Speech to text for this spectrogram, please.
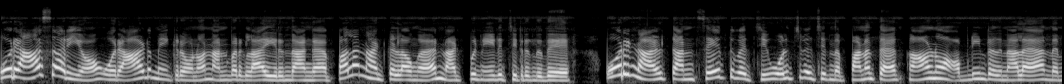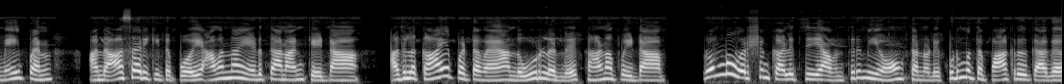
ஒரு ஆசாரியும் ஒரு ஆடு மேய்க்கிறவனும் நண்பர்களாக இருந்தாங்க. பல நாட்கள் அவங்க நட்பு நீடிச்சிட்டு இருந்தது. ஒரு நாள் தன் சேர்த்து வச்சு ஒழிச்சு வச்சிருந்த பணத்தை காணோம் அப்படின்றதுனால அந்த மேய்ப்பன் அந்த ஆசாரி கிட்ட போய் அவன் தான் எடுத்தானான்னு கேட்டான். அதில் காயப்பட்டவன் அந்த ஊர்லேருந்து காண போயிட்டான். ரொம்ப வருஷம் கழித்து அவன் திரும்பியும் தன்னுடைய குடும்பத்தை பார்க்கறதுக்காக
